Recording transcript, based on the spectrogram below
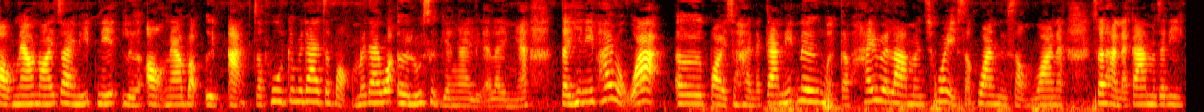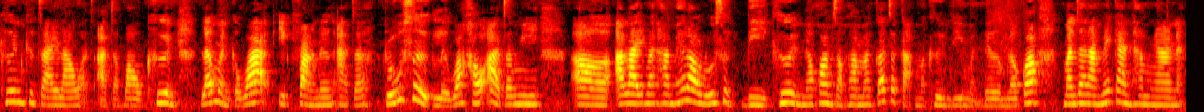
ออกแนวน้อยใจนิดๆหรือออกแนวแบบอึดอัดจะพูดก็ไม่ได้จะบอกไม่ได้ว่าเออรู้สึกยังไงหรืออะไรอย่างเงี้ย แต่ทีนี้ไพ่บอกว่าเออปล่อยสถานการณ์นิดนึงเหมือนกับให้เวลามันช่วยอีกสักวันหรือสองวันนะสถานการณ์มันจะดีขึ้นคือใจเราอาจจะเบาขึ้น แล้วเหมือนกับว่าอีกฝั่งหนึ่งอาจจะรู้สึกหรือว่าเขาอาจจะมีเอ่ออะไรมาทำให้เรารู้สึกดีขึ้นนะความสัมพันธ์มันก็จะกลับมาคืนดีเหมือนเดิม แล้วก็มันจะทำให้การทำงานน่ะ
